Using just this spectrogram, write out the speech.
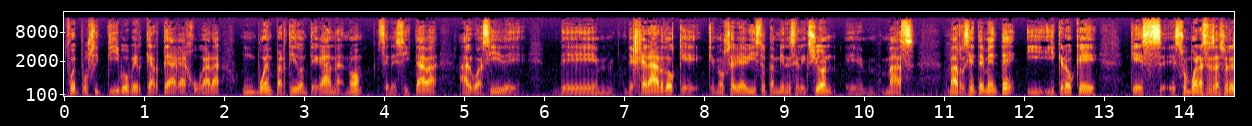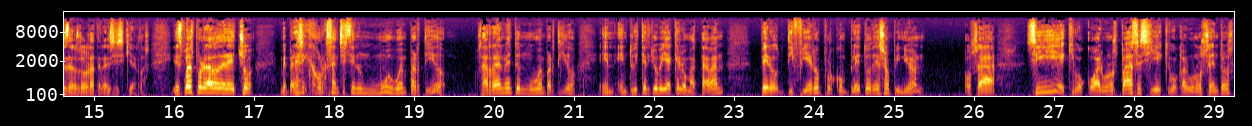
fue positivo ver que Arteaga jugara un buen partido ante Gana, ¿no? Se necesitaba algo así de, de, Gerardo, que, no se había visto también en selección eh, más, más recientemente, y, creo que, que son buenas sensaciones de los dos laterales izquierdos. Y después por el lado derecho, me parece que Jorge Sánchez tiene un muy buen partido. O sea, realmente un muy buen partido. En, en Twitter yo veía que lo mataban, pero difiero por completo de esa opinión. O sea, sí equivocó algunos pases, sí equivocó algunos centros,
